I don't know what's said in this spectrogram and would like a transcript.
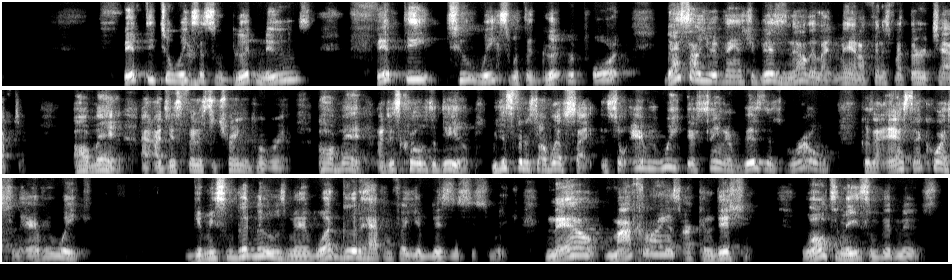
52 weeks of some good news, 52 weeks with a good report. That's how you advance your business. Now they're like, man, I finished my third chapter. Oh man, I, I, just finished the training program. Oh man, I just closed the deal. We just finished our website. And so every week they're seeing their business grow because I ask that question every week. Give me some good news, man. What good happened for your business this week? Now my clients are conditioned. Walter needs some good news.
